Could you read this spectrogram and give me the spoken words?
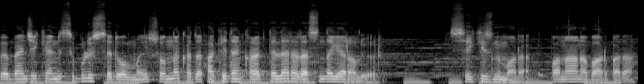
ve bence kendisi bu listede olmayı sonuna kadar hak eden karakterler arasında yer alıyor. 8 numara Banana Barbara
